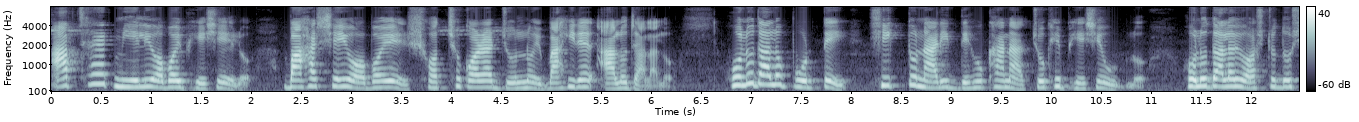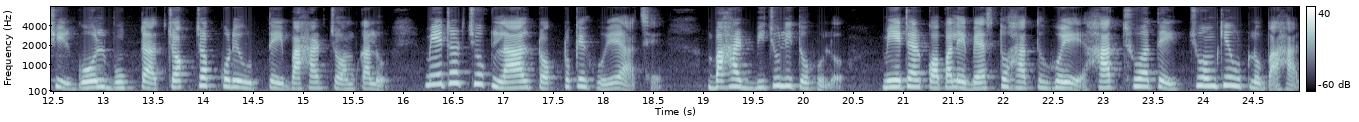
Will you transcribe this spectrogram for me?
আবছা এক মিয়েলি অবয় ভেসে এলো। বাহার সেই অবয়ের স্বচ্ছ করার জন্যই বাহিরের আলো জ্বালালো। হলুদ আলো পড়তেই সিক্ত নারীর দেহখানা চোখে ভেসে উঠল। হলুদ আলোয় অষ্টদশীর গোল মুখটা চকচক করে উঠতেই বাহার চমকালো। মেয়েটার চোখ লাল টকটকে হয়ে আছে। বাহার বিচলিত হলো। মেয়েটার কপালে ব্যস্ত হাত হয়ে হাত ছোঁয়াতেই চমকে উঠল বাহার।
